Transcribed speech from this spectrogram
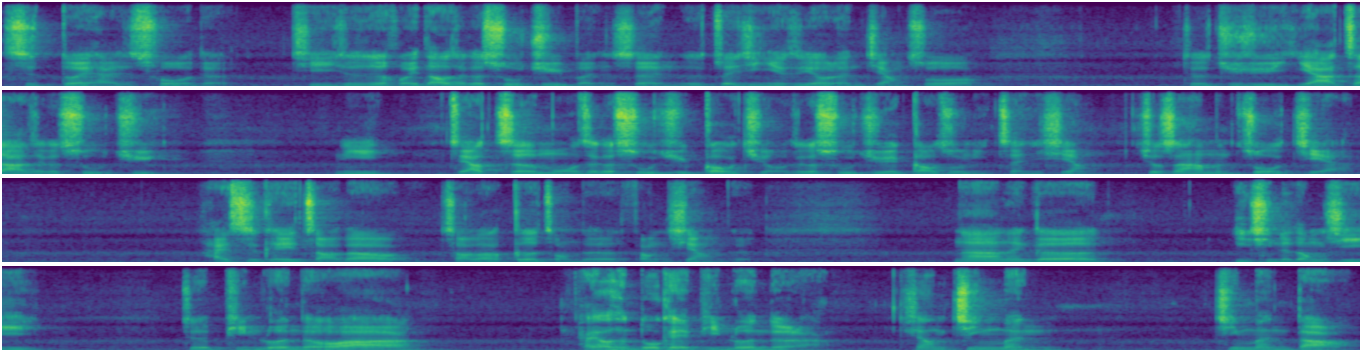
是对还是错的，其实就是回到这个数据本身。最近也是有人讲说，就继续压榨这个数据，你只要折磨这个数据够久，这个数据会告诉你真相，就算他们作假，还是可以找到找到各种的方向的。那那个疫情的东西，就评论的话，还有很多可以评论的啦。像金门金门岛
